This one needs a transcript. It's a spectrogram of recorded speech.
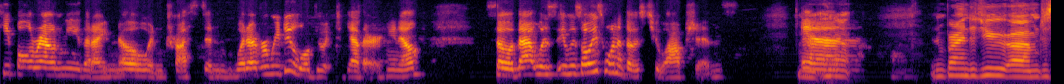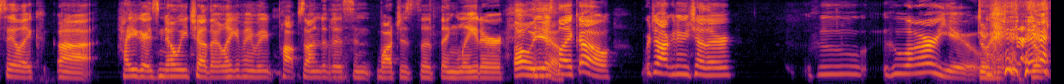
people around me that i know and trust and whatever we do we'll do it together you know so that was it was always one of those two options Yeah, and, and uh, and Brian, did you um just say like uh how you guys know each other? Like if anybody pops onto this and watches the thing later, Oh yeah. just like, oh, we're talking to each other. Who who are you? Dev- Dev-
